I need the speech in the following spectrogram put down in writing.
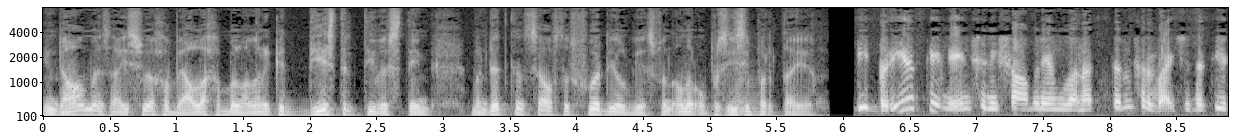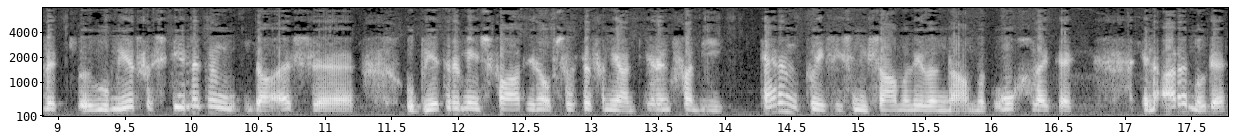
En daarom is hy so 'n geweldige belangrike destruktiewe stem, want dit kan selfs tot voordeel wees van ander oppositiepartye. Die breë tendens in die samelewing waarna Tim verwys is natuurlik hoe meer verstedeliking daar is, uh, hoe beter mense vaar in opsigte van die hantering van die kernkwessies in die samelewing, naamlik ongelykheid en armoede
